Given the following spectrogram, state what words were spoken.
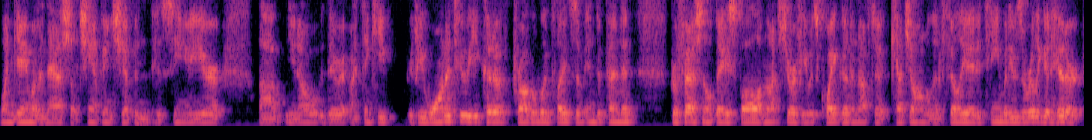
one game of a national championship in his senior year. Um, you know, there, I think he, if he wanted to, he could have probably played some independent professional baseball. I'm not sure if he was quite good enough to catch on with an affiliated team, but he was a really good hitter.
